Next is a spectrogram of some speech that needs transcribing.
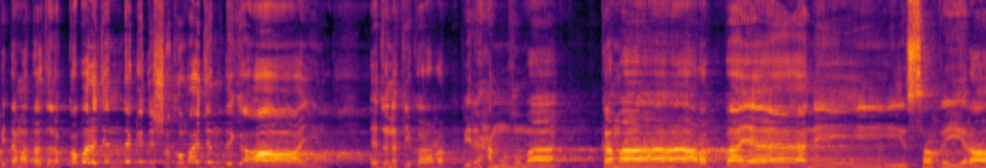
পিতামাতার জন্য কবরে জিন্দগিতে সুখময় জিন্দগি হয়। এজন্য কি করা? রব্বির হামুহুমা কামা রব্বায়ানি সগীরা।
